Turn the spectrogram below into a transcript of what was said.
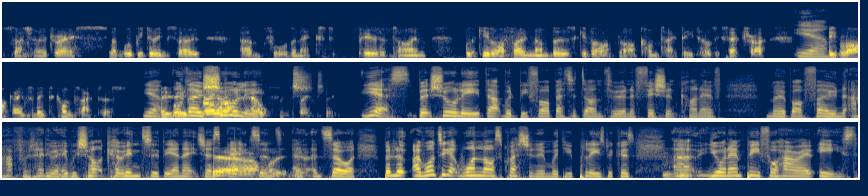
and such an address, and we'll be doing so um, for the next period of time. We'll give our phone numbers, give our, our contact details, etc. Yeah. People are going to need to contact us. Yeah. It, Although surely, Yes, but surely that would be far better done through an efficient kind of mobile phone app. But anyway, we shan't go into the NHS yeah, X and, well, yeah. and, so on. But look, I want to get one last question in with you, please, because mm. uh, you're an MP for Harrow East.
